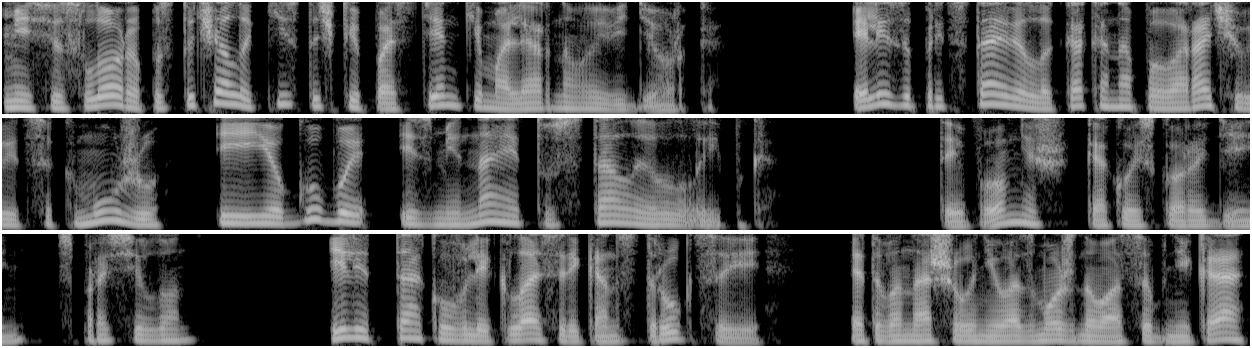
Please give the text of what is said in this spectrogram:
Миссис Лора постучала кисточкой по стенке малярного ведерка. Элиза представила, как она поворачивается к мужу, и ее губы изминает усталая улыбка. «Ты помнишь, какой скоро день?» — спросил он. «Или так увлеклась реконструкцией этого нашего невозможного особняка,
